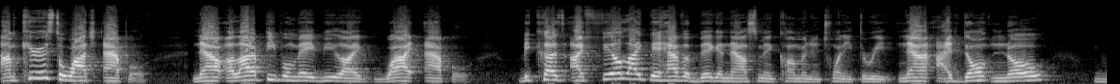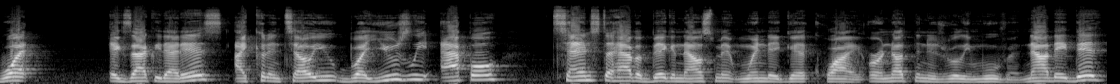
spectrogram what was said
I'm curious to watch Apple. Now, a lot of people may be like, why Apple? because I feel like they have a big announcement coming in 23. Now, I don't know what exactly that is. I couldn't tell you, but usually Apple tends to have a big announcement when they get quiet or nothing is really moving. Now, they did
